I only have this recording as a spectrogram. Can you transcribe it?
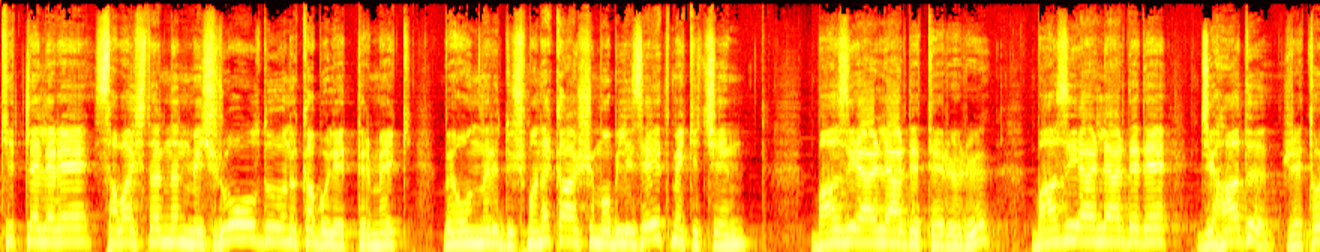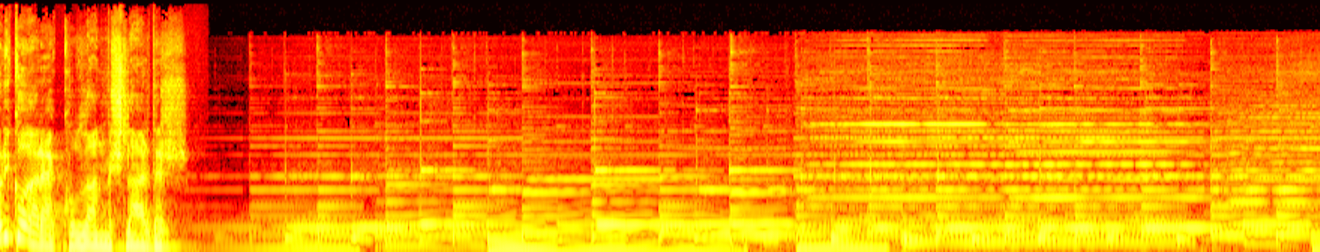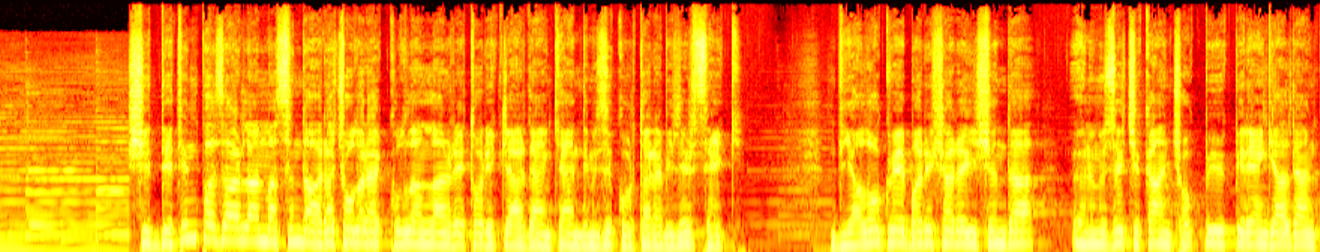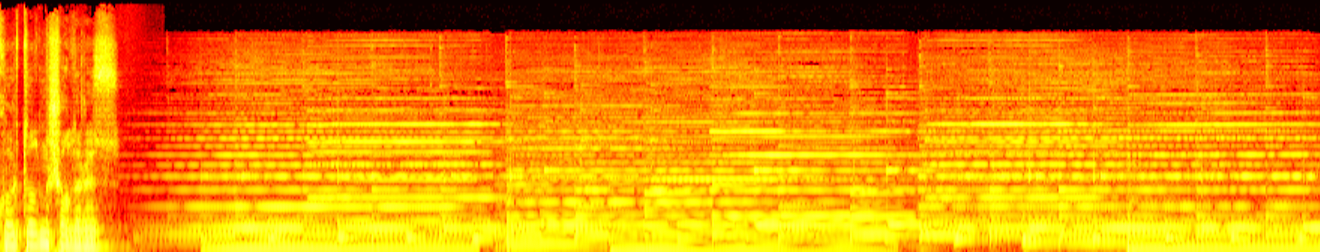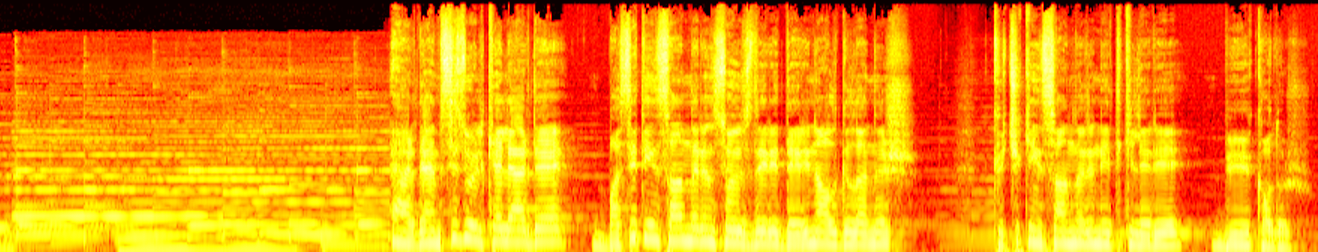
kitlelere savaşlarının meşru olduğunu kabul ettirmek ve onları düşmana karşı mobilize etmek için bazı yerlerde terörü, bazı yerlerde de cihadı retorik olarak kullanmışlardır. Şiddetin pazarlanmasında araç olarak kullanılan retoriklerden kendimizi kurtarabilirsek, diyalog ve barış arayışında önümüze çıkan çok büyük bir engelden kurtulmuş oluruz. Erdemsiz ülkelerde basit insanların sözleri derin algılanır, küçük insanların etkileri büyük olur.''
